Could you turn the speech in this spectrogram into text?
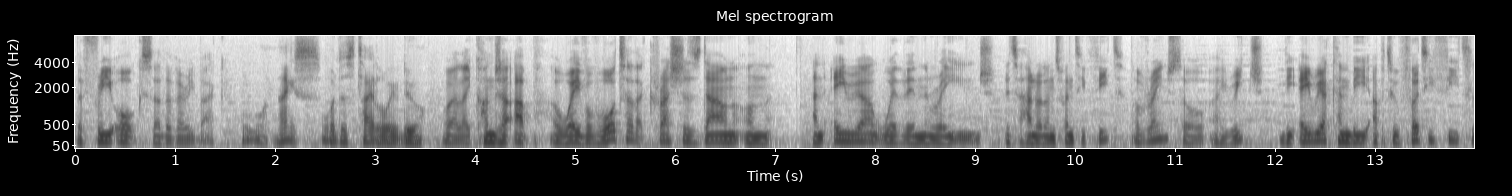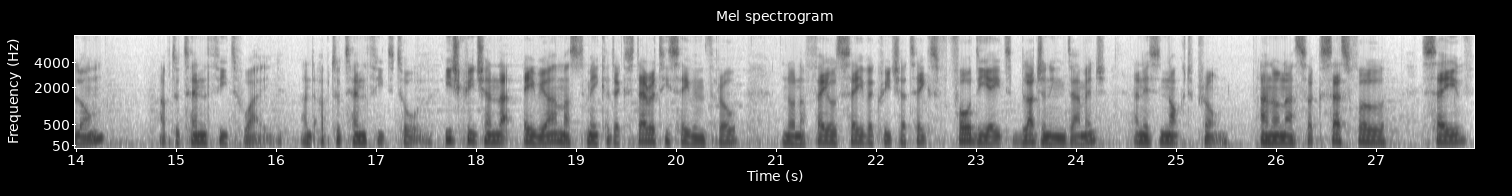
the three orcs at the very back. Ooh, nice. What does Tidal Wave do? Well, I conjure up a wave of water that crashes down on an area within range. It's 120 feet of range, so I reach. The area can be up to 30 feet long, up to 10 feet wide, and up to 10 feet tall. Each creature in that area must make a dexterity saving throw, and on a failed save, a creature takes 4d8 bludgeoning damage and is knocked prone. And on a successful save,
